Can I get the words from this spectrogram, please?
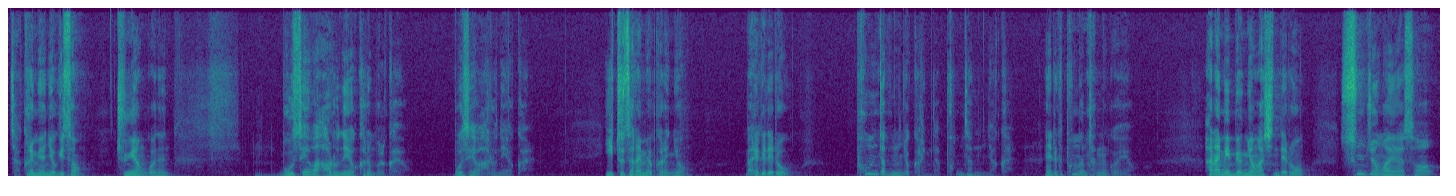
자, 그러면 여기서 중요한 거는 음, 모세와 아론의 역할은 뭘까요? 모세와 아론의 역할. 이 두 사람의 역할은요. 말 그대로 폼 잡는 역할입니다. 폼 잡는 역할. 이렇게 폼만 잡는 거예요. 하나님이 명령하신 대로 순종하여서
